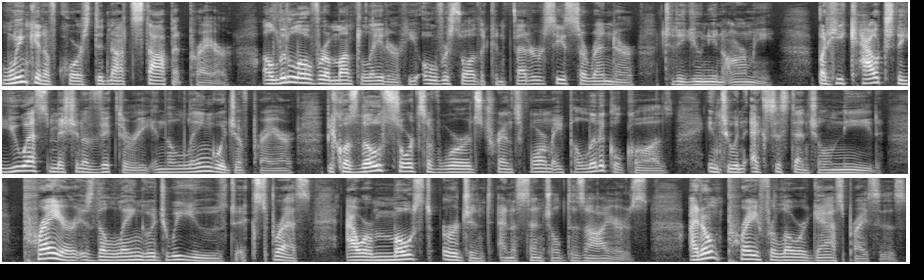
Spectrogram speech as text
Lincoln, of course, did not stop at prayer. A little over a month later, he oversaw the Confederacy's surrender to the Union Army but he couched the U.S. mission of victory in the language of prayer because those sorts of words transform a political cause into an existential need. Prayer is the language we use to express our most urgent and essential desires. I don't pray for lower gas prices,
